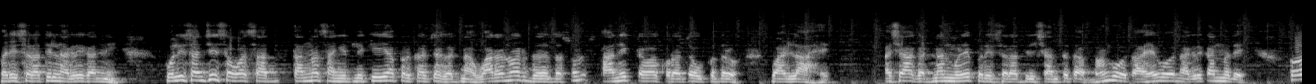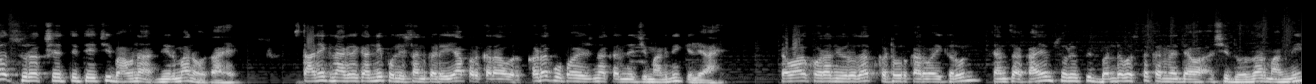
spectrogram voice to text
परिसरातील नागरिकांनी पोलिसांशी संवाद साधताना सांगितले की या प्रकारच्या घटना वारंवार घडत असून स्थानिक टवाखोराचा उपद्रव वाढला आहे. अशा घटनांमुळे परिसरातील शांतता भंग होत आहे व नागरिकांमध्ये असुरक्षिततेची भावना निर्माण होत आहे. स्थानिक नागरिकांनी पोलिसांकडे या प्रकारावर कडक उपाययोजना करण्याची मागणी केली आहे. टवाळखोरांविरोधात कठोर कारवाई करून त्यांचा कायमस्वरूपी बंदोबस्त करण्यात यावा अशी जोरदार मागणी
